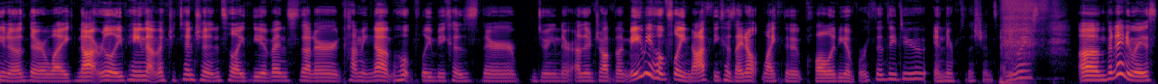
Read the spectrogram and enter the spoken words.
you know they're like not really paying that much attention to like the events that are coming up hopefully because they're doing their other job but maybe hopefully not because i don't like the quality of work that they do in their positions anyways. Um but anyways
